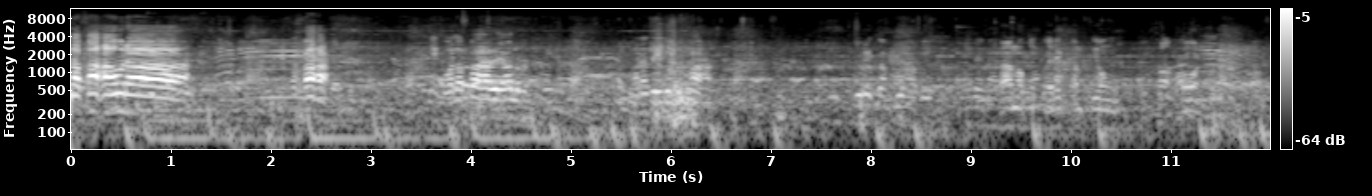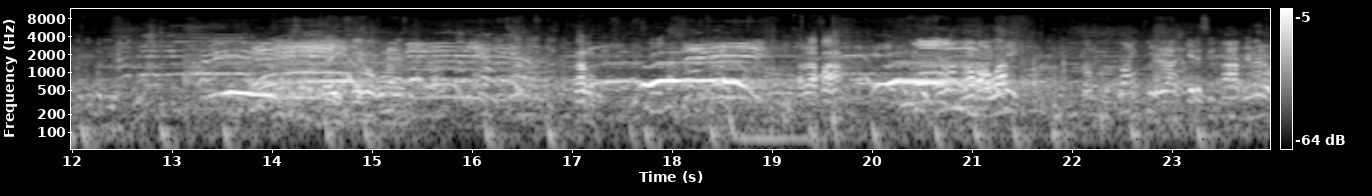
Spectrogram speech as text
La faja ahora. La faja. La faja de Ahora te digo la faja. Tú eres campeón aquí. Vamos, eres campeón. Vamos. Dale la faja. No, ¿Quieres sin faja primero?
